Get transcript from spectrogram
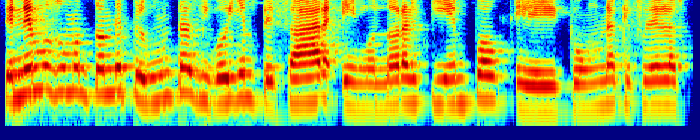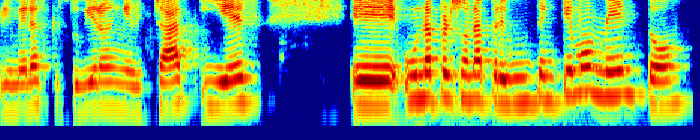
Tenemos un montón de preguntas y voy a empezar en honor al tiempo eh, con una que fue de las primeras que estuvieron en el chat y es... Eh, una persona pregunta en qué momento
